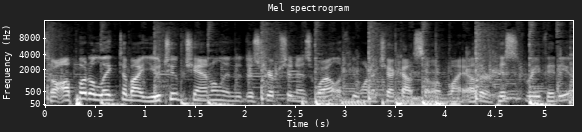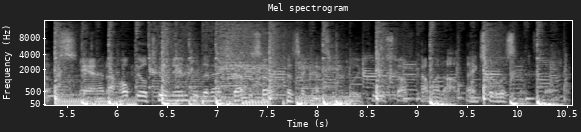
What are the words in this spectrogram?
So I'll put a link to my YouTube channel in the description as well if you want to check out some of my other history videos. And I hope you'll tune in to the next episode because I got some really cool stuff coming up. Thanks for listening today.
